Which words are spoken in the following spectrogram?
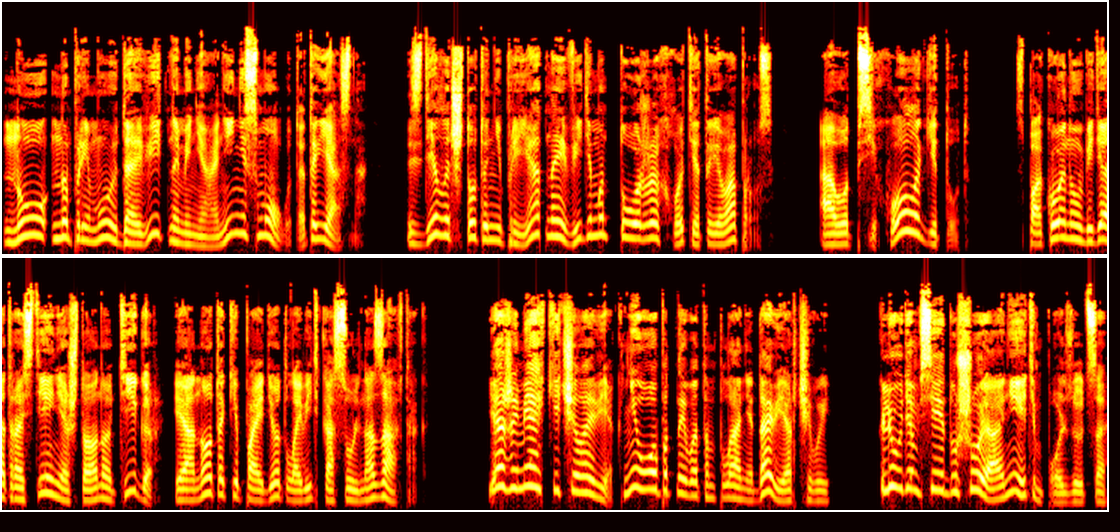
«Ну, напрямую давить на меня они не смогут, это ясно. Сделать что-то неприятное, видимо, тоже, хоть это и вопрос. А вот психологи тут спокойно убедят растение, что оно тигр, и оно таки пойдет ловить косуль на завтрак. Я же мягкий человек, неопытный в этом плане, доверчивый. К людям всей душой, а они этим пользуются.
